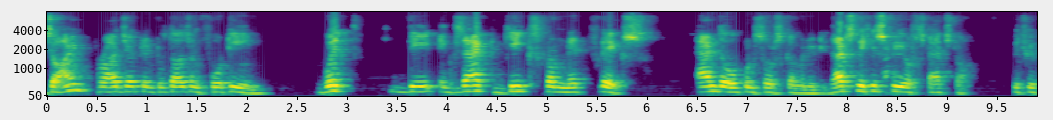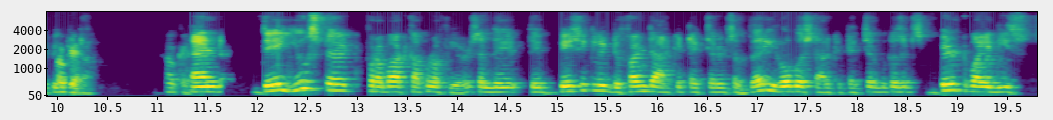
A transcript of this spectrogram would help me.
joint project in 2014 with the exact geeks from Netflix and the open source community. That's the history of StackStorm, which we picked okay. it up. Okay. And they used it for about a couple of years and they, they basically defined the architecture. It's a very robust architecture because it's built by these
